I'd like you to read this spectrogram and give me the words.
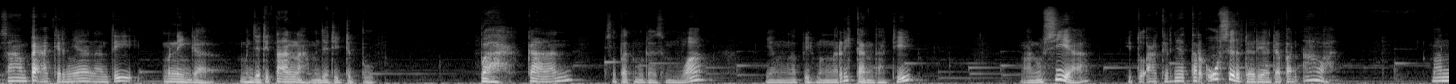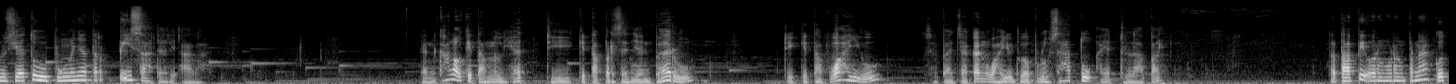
sampai akhirnya nanti meninggal, menjadi tanah, menjadi debu. Bahkan, sobat muda semua, yang lebih mengerikan tadi, manusia itu akhirnya terusir dari hadapan Allah. Manusia itu hubungannya terpisah dari Allah. Dan kalau kita melihat di kitab perjanjian baru, di kitab Wahyu, saya bacakan Wahyu 21 ayat 8. Tetapi orang-orang penakut,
